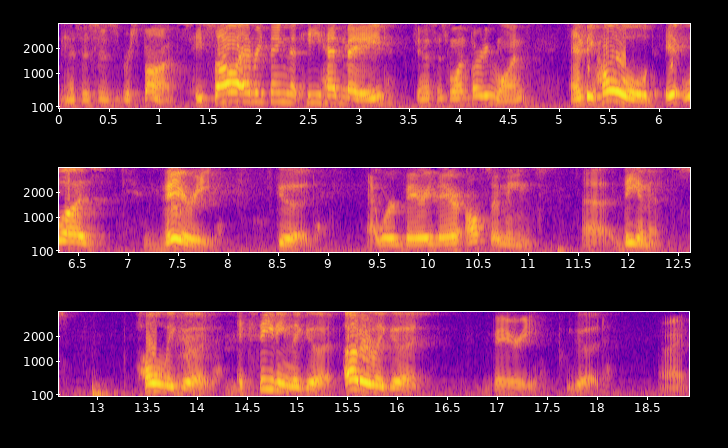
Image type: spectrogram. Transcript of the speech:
and this is his response. He saw everything that he had made, Genesis 1:31, and behold, it was very good. That word very there also means uh, vehemence. Wholly good, exceedingly good, utterly good, very good. All right?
